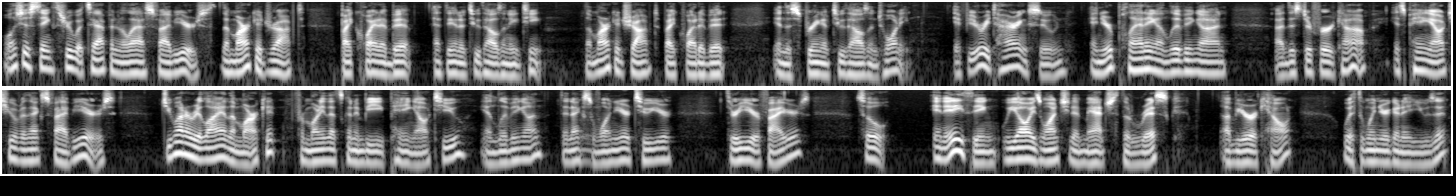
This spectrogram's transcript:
Well, let's just think through what's happened in the last five years. The market dropped by quite a bit at the end of 2018. The market dropped by quite a bit in the spring of 2020. If you're retiring soon and you're planning on living on uh, this deferred comp, it's paying out to you over the next five years. Do you want to rely on the market for money that's going to be paying out to you and living on the next one year, two year, three year, five years? So, in anything, we always want you to match the risk of your account with when you're going to use it.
